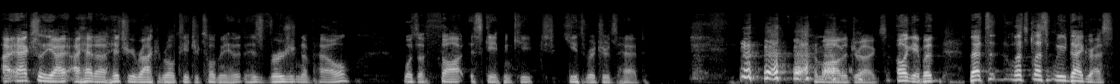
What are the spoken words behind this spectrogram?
I actually, I, I, had a history rock and roll teacher told me that his version of hell was a thought escaping Keith, Keith Richards' head from all the drugs. Okay, but that's let's let's we digress.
